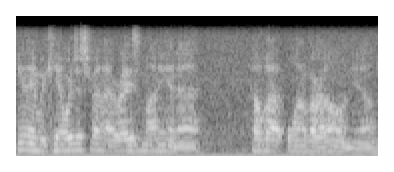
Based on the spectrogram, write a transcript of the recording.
anything we can. We're just trying to raise money and uh, help out one of our own, you know.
